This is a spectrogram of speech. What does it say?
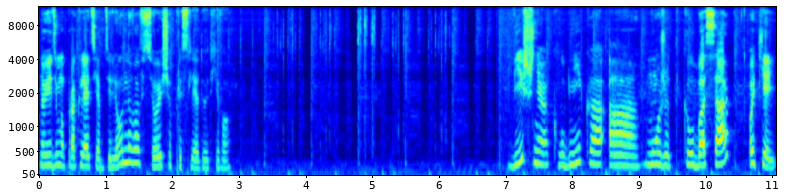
но, видимо, проклятие обделенного все еще преследует его. Вишня, клубника, а может колбаса? Окей,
